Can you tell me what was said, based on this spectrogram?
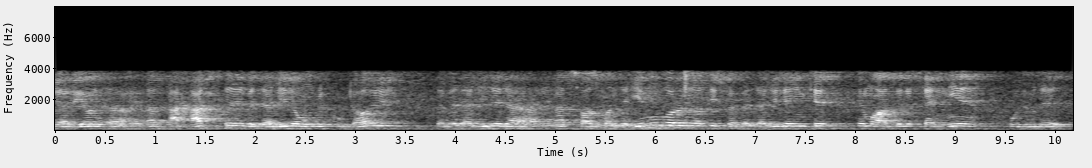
جریان در حقیقت اخصه به دلیل عمر کوتاهش و به دلیل در حقیقت سازماندهی مبارزاتی و به دلیل اینکه یه معدل سنی حدود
